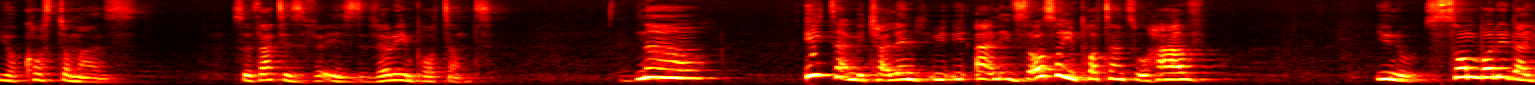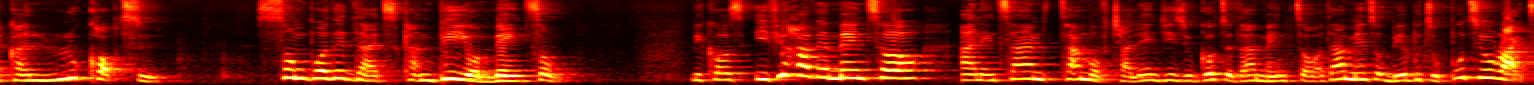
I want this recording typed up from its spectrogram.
your customers. So that is, is very important. Now, each time a challenge, and it's also important to have, you know, somebody that you can look up to, somebody that can be your mentor. Because if you have a mentor and in time, time of challenges, you go to that mentor, that mentor will be able to put you right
